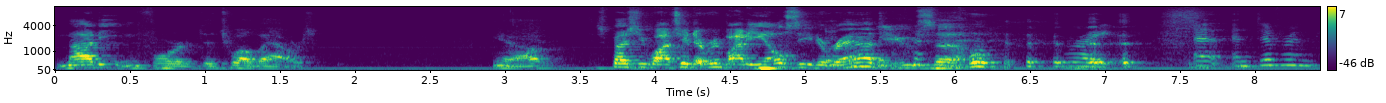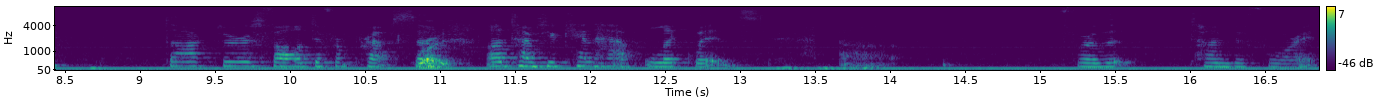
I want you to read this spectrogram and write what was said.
not eating for the 12 hours. You know, especially watching everybody else eat around you. So, Right. And, and different doctors follow different preps. So Right. a lot of times you can have liquids uh, for the time before it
